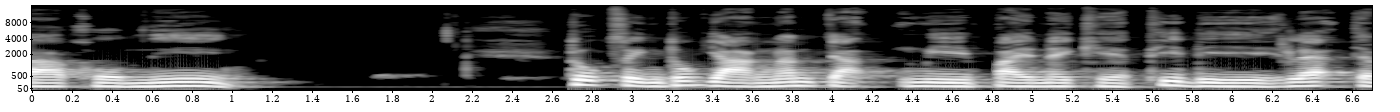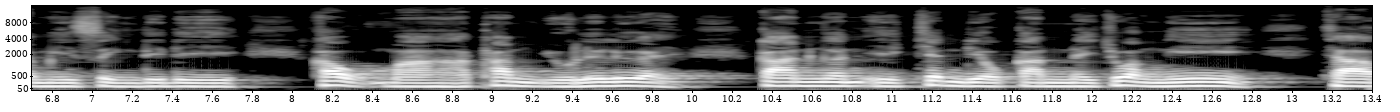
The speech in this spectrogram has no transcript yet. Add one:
ราคมนี้ ทุกสิ่งทุกอย่างนั้นจะมีไปในเขตที่ดี และจะมีสิ่งดีๆ เข้ามาหาท่านอยู่เรื่อยๆ การเงินอีกเช่นเดียวกันในช่วงนี้ ชาว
